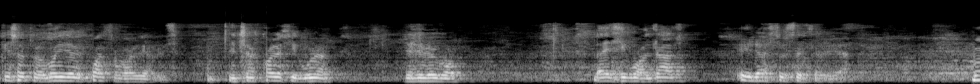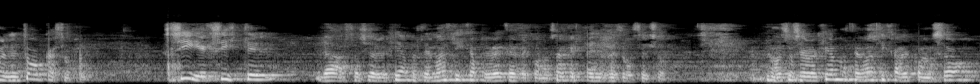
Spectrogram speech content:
que es otro promedio de cuatro variables, entre las cuales figuran desde luego, la desigualdad y la sustentabilidad. Bueno, en todo caso, sí existe la sociología matemática, pero hay que reconocer que está en retroceso. La sociología matemática alcanzó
